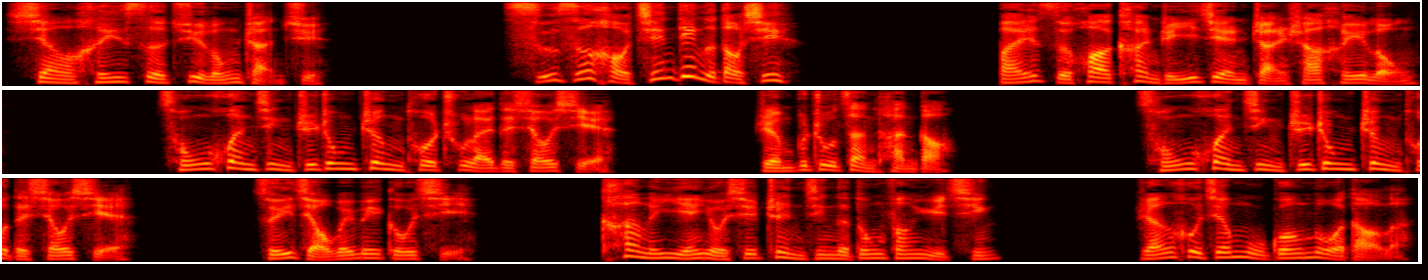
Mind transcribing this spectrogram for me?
向黑色巨龙斩去。此子好坚定的道心。白子画看着一剑斩杀黑龙，从幻境之中挣脱出来的萧邪，忍不住赞叹道：“从幻境之中挣脱的萧邪。”嘴角微微勾起，看了一眼有些震惊的东方玉清，然后将目光落到了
